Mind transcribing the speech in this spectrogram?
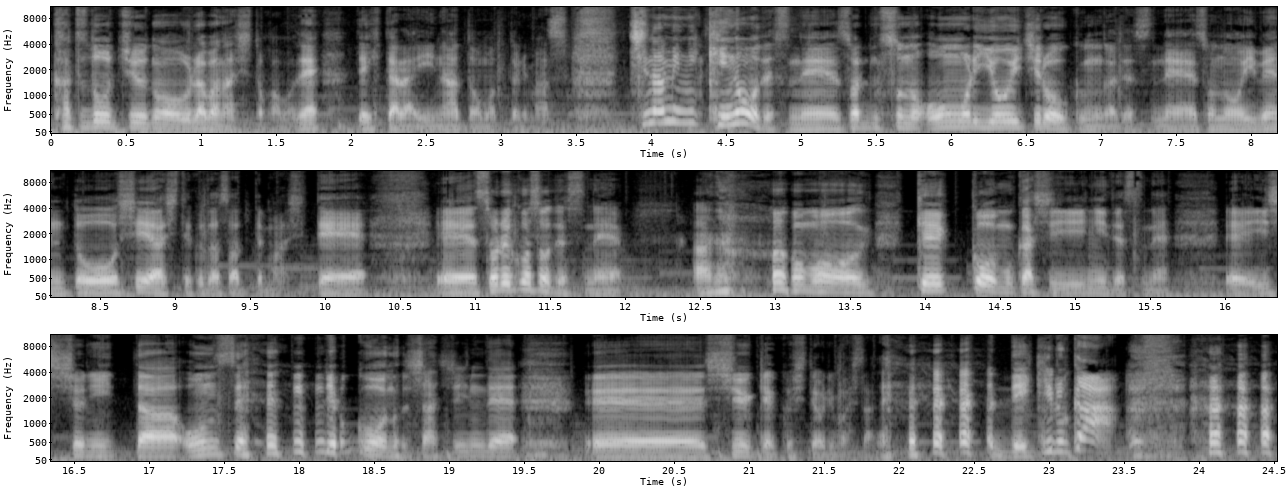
活動中の裏話とかもね、できたらいいなと思っております。ちなみに昨日ですね、それ、その大森洋一郎くんがですね、そのイベントをシェアしてくださってまして、えー、それこそですね、あの もう結構昔にですね、えー、一緒に行った温泉旅行の写真で、えー、集客しておりましたね。できるか！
